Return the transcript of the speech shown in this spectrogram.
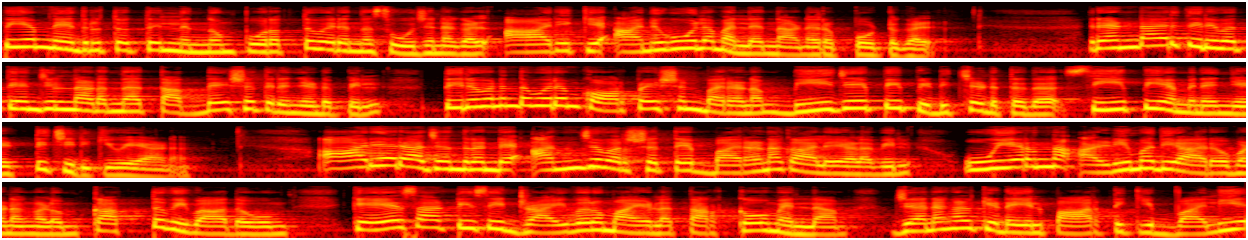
പി എം നേതൃത്വത്തിൽ നിന്നും പുറത്തുവരുന്ന സൂചനകൾ ആര്യയ്ക്ക് അനുകൂലമല്ലെന്നാണ് റിപ്പോർട്ടുകൾ. രണ്ടായിരത്തി ഇരുപത്തിയഞ്ചിൽ നടന്ന തദ്ദേശ തിരഞ്ഞെടുപ്പിൽ തിരുവനന്തപുരം കോർപ്പറേഷൻ ഭരണം ബി ജെ പി പിടിച്ചെടുത്തത് സി പി എമ്മിനെ ഞെട്ടിച്ചിരിക്കുകയാണ്. ആര്യ രാജേന്ദ്രന്റെ അഞ്ച് വർഷത്തെ ഭരണകാലയളവിൽ ഉയർന്ന അഴിമതി ആരോപണങ്ങളും കത്ത് വിവാദവും K S R T C ഡ്രൈവറുമായുള്ള തർക്കവുമെല്ലാം ജനങ്ങൾക്കിടയിൽ പാർട്ടിക്ക് വലിയ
